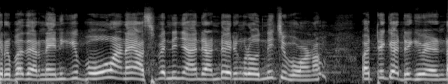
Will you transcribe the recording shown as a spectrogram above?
കൃപ തരണം. എനിക്ക് പോവുകയാണെങ്കിൽ ഹസ്ബൻഡ് ഞാൻ രണ്ടുപേരും കൂടെ ഒന്നിച്ച് പോകണം ഒറ്റയ്ക്ക് ഒറ്റയ്ക്ക് വേണ്ട.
